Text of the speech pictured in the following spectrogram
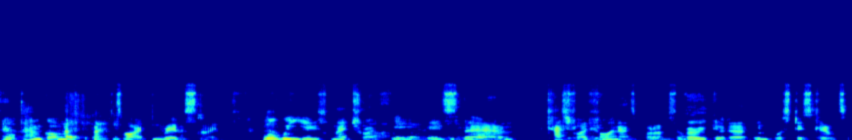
they haven't got a massive appetite in real estate. Yeah. What we use Metro for is their cash flow finance products. They're very good at invoice discounting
